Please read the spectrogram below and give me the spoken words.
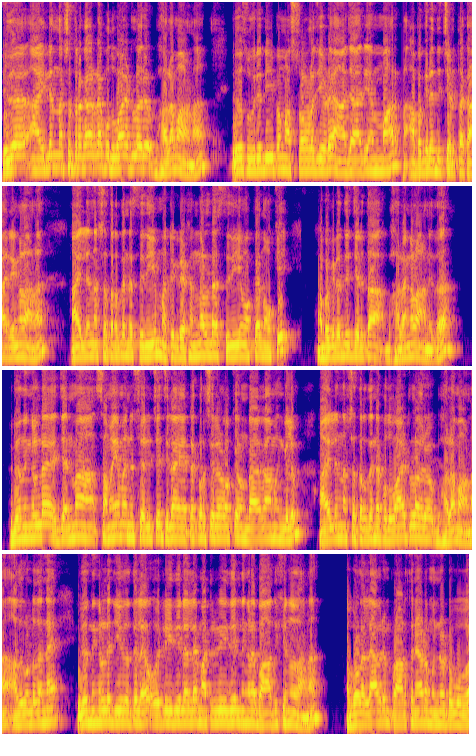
ഇത് ആയില്യം നക്ഷത്രക്കാരുടെ പൊതുവായിട്ടുള്ള ഒരു ഫലമാണ്. ഇത് സൂര്യദീപം അസ്ട്രോളജിയുടെ ആചാര്യന്മാർ അപഗ്രഥിച്ചെടുത്ത കാര്യങ്ങളാണ്. ആയില്യം നക്ഷത്രത്തിന്റെ സ്ഥിതിയും മറ്റു ഗ്രഹങ്ങളുടെ സ്ഥിതിയും ഒക്കെ നോക്കി അപഗ്രഥിച്ചെടുത്ത ഫലങ്ങളാണിത്. ഇത് നിങ്ങളുടെ ജന്മ സമയമനുസരിച്ച് ചില ഏറ്റക്കുറച്ചിലുകളൊക്കെ ഉണ്ടാകാമെങ്കിലും ആയില്യം നക്ഷത്രത്തിന്റെ പൊതുവായിട്ടുള്ള ഒരു ഫലമാണ്. അതുകൊണ്ട് തന്നെ ഇത് നിങ്ങളുടെ ജീവിതത്തിൽ ഒരു രീതിയിലല്ല മറ്റൊരു രീതിയിൽ നിങ്ങളെ ബാധിക്കുന്നതാണ്. അപ്പോൾ എല്ലാവരും പ്രാർത്ഥനയോടെ മുന്നോട്ട് പോവുക.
